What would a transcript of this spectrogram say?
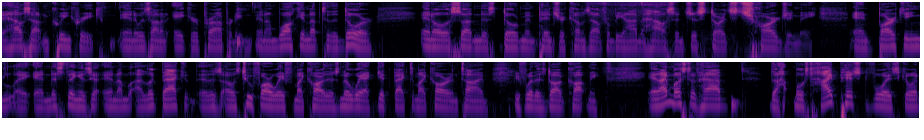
a house out in Queen Creek, and it was on an acre property, and I'm walking up to the door and all of a sudden this Doberman pinscher comes out from behind the house and just starts charging me and barking like and this thing is and I'm, I look back there's, I was too far away from my car. There's no way I could get back to my car in time before this dog caught me. And I must have had the most high pitched voice going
